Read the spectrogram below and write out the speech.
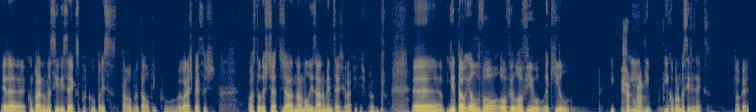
era comprar uma Series X porque o preço estava brutal. Tipo, agora as peças quase todas já, já normalizaram, menos as gráficas. Pronto. Uh, e então ele levou, ouve, ele ouviu aquilo e, E tipo, e comprou uma Series X. Ok?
